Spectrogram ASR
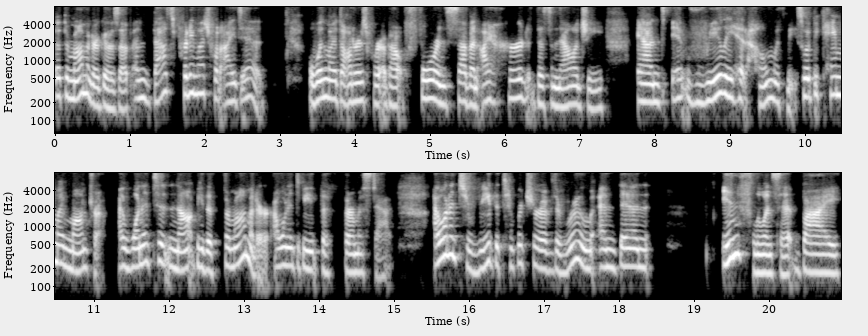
the thermometer goes up. And that's pretty much what I did. Well, when my daughters were about four and seven, I heard this analogy and it really hit home with me. So it became my mantra. I wanted to not be the thermometer, I wanted to be the thermostat. I wanted to read the temperature of the room and then influence it by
